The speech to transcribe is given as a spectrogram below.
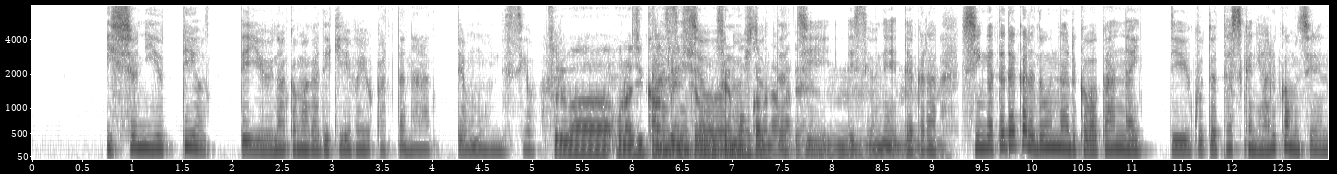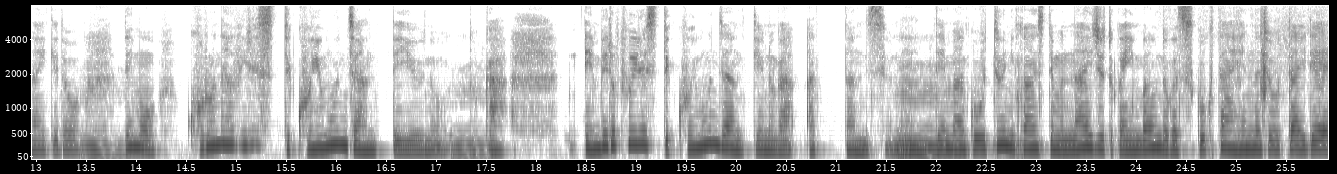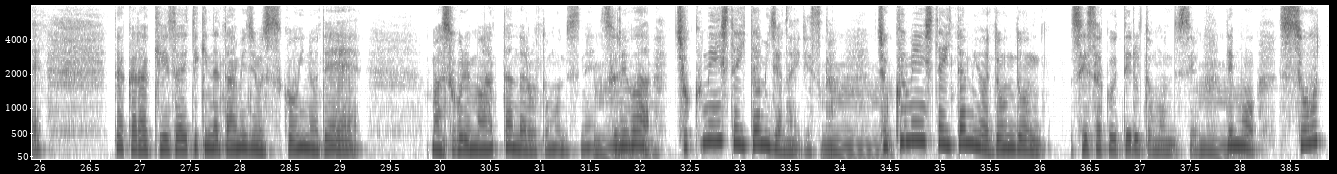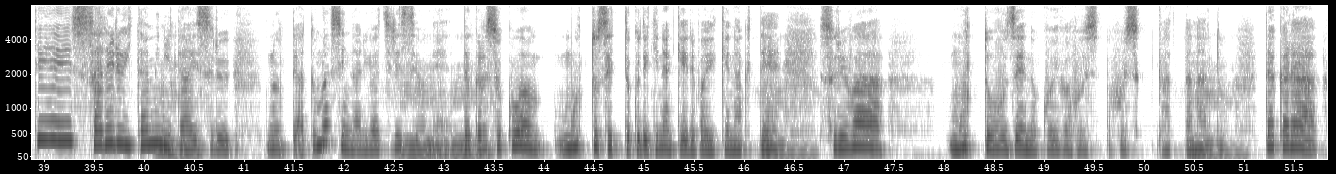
一緒に言ってよっていう仲間ができればよかったなって思うんですよ。それは同じ感染症専門家の中で。ですよね、うん。だから新型だからどうなるかわかんないっていうことは確かにあるかもしれないけど、うん。でもコロナウイルスってこういうもんじゃんっていうのとか、エンベロプウイルスってこういうもんじゃんっていうのがあったんですよね。うん。でまあ GoTo に関しても内需とかインバウンドがすごく大変な状態でだから経済的なダメージもすごいのでまあそれもあったんだろうと思うんですね。それは直面した痛みじゃないですか。直面した痛みはどんどん政策打てると思うんですよ、でも想定される痛みに対するのって後回しになりがちですよね、だからそこはもっと説得できなければいけなくて、それはもっと大勢の声が欲し欲しかったなと、だから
